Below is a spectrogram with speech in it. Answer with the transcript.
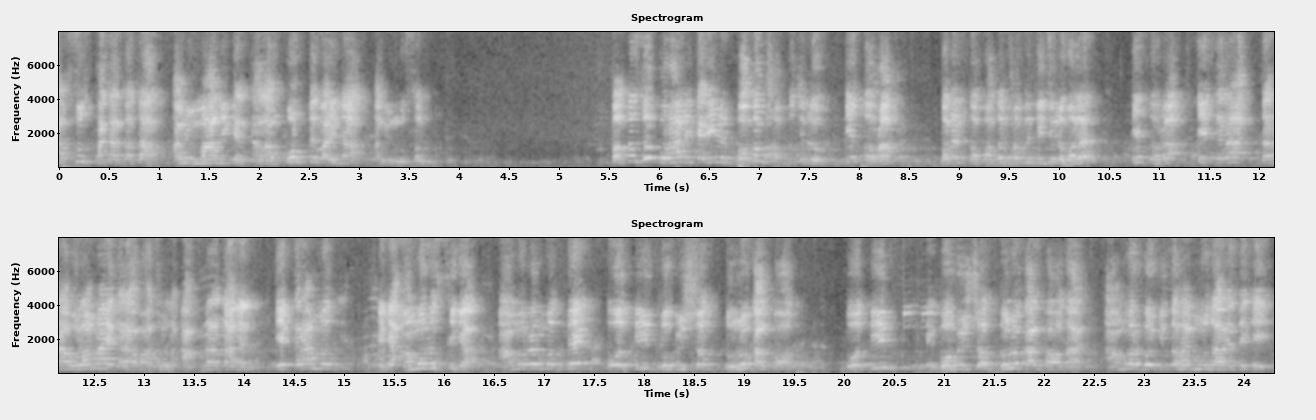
আফসোস থাকার কথা। আমি মালিকের কালাম পড়তে পারি না। আমি মুসলমান। অথচ কোরআন কারীমের প্রথম শব্দ ছিল বলেন প্রথম শব্দ কি ছিল? বলেন। ইকরা ইকরা যারা ওলামায়ে কেরাম আছেন আপনারা জানেন। মধ্যে এটা আমরের সিগা। আমরের মধ্যে অতীত, ভবিষ্যৎ দোনো কাল পাওয়া যায়। অতীত ভবিষ্যৎ দোনো কাল পাওয়া যায়। আমর গঠিত হয় মুজারে থেকে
